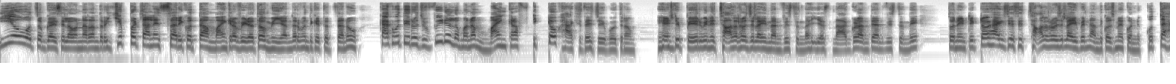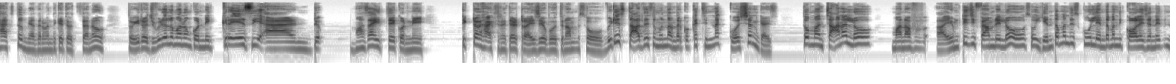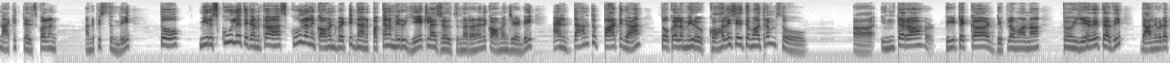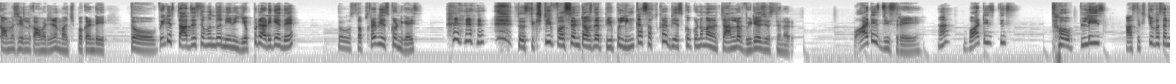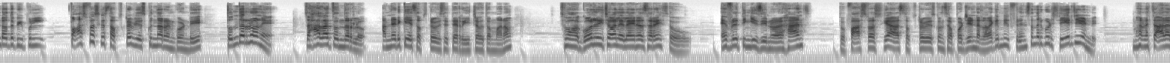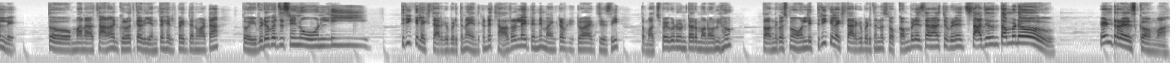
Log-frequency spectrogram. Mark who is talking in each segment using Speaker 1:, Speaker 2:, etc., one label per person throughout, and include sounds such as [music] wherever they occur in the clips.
Speaker 1: యో WhatsApp guys ఇలా ఉన్నారు అందరూ? ఎప్పట్లానే సరికొత్త మైన్క్రాఫ్ట్ వీడియోతో మీ అందరి ముందుకైతే వచ్చాను కాకపోతే ఈరోజు వీడియోలో మనం మైన్క్రాఫ్ట్ టిక్ టాక్ హ్యాక్స్ అయితే చేయబోతున్నాం. ఏంటి పేరు విని చాలా రోజులు అయింది అనిపిస్తుందా? ఎస్ నాకు కూడా అంతే అనిపిస్తుంది. సో నేను టిక్ టాక్ హ్యాక్స్ చేసి చాలా రోజులు అయిపోయింది. అందుకోసమే కొన్ని కొత్త హ్యాక్స్తో మీ అందరి ముందుకైతే వచ్చాను సో ఈరోజు వీడియోలో మనం కొన్ని క్రేజీ అండ్ మజా ఇచ్చే కొన్ని టిక్ టాక్ హ్యాక్స్ అయితే ట్రై చేయబోతున్నాం. సో వీడియో స్టార్ట్ చేసే ముందు అందరికి ఒక చిన్న క్వశ్చన్ గైస్ సో మన ఛానల్లో మన ఎంటీజీ ఫ్యామిలీలో సో ఎంతమంది స్కూల్ ఎంతమంది కాలేజ్ అనేది నాకే తెలుసుకోవాలని అనిపిస్తుంది. సో మీరు స్కూల్ అయితే కనుక స్కూల్ అని కామెంట్ పెట్టి దాని పక్కన మీరు ఏ క్లాస్ చదువుతున్నారు అనేది కామెంట్ చేయండి. అండ్ దాంతో పాటుగా సో ఒకవేళ మీరు కాలేజ్ అయితే మాత్రం సో ఇంటరా బీటెక్కా డిప్లొమానా సో ఏదైతే అది దాన్ని కూడా కామెంట్ చేయాలని కామెంట్ చేయడం మర్చిపోకండి. సో వీడియో స్టార్ట్ చేసే ముందు నేను ఎప్పుడు అడిగేదే సో సబ్స్క్రైబ్ చేసుకోండి guys. So sixty percent of the people ఇంకా సబ్స్క్రైబ్ చేసుకోకుండా మన ఛానల్లో వీడియో చూస్తున్నారు. What is this ray what is this so please ah sixty percent of the people fast ఫాస్ట్గా సబ్స్క్రైబ్ చేసుకున్నారు అనుకోండి తొందరలోనే చాలా తొందరలో హండ్రెడ్కే సబ్స్క్రైబర్స్ అయితే రీచ్ అవుతాం మనం. సో ఆ గోల్ రీచ్ అవ్వాలి ఎలా అయినా సరే so everything is in your hands so fast ఫాస్ట్గా సబ్స్క్రైబ్ చేసుకొని సపోర్ట్ చేయండి. అలాగే మీ ఫ్రెండ్స్ అందరు కూడా షేర్ చేయండి మన ఛానల్ని సో మన ఛానల్ గ్రోత్కి అది ఎంతో హెల్ప్ అవుతుంది అనమాట సో ఈ వీడియోకి వచ్చేసి నేను ఓన్లీ త్రీకి లైక్స్ టార్గెట్ పెడుతున్నా. ఎందుకంటే చాలా రోజులు అయిపోయింది మైన్క్రాఫ్ట్ ఇటో హ్యాక్ చేసి. సో మర్చిపోయి కూడా ఉంటారు మన వాళ్ళు సో అందుకోసమే ఓన్లీ త్రీకి లైక్స్ టార్గెట్ పెడుతున్నా. సో కంప్లీట్ స్టార్ట్ చేద్దాం తమ్ముడు. ఎంటర్ వేసుకో అమ్మా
